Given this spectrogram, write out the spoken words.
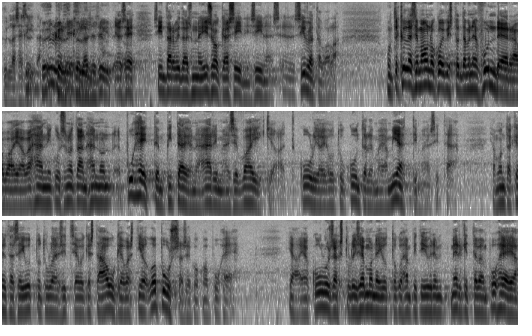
Kyllä se siitä. Ky- kyllä, kyllä, kyllä se siitä. Ja se, siinä tarvitaan semmoinen iso käsi, niin siinä sillä tavalla. Mutta kyllä se Mauno Koivisto on tämmöinen fundeerava ja vähän niin kuin sanotaan, hän on puheitten pitäjänä äärimmäisen vaikea. Että kuulija joutuu kuuntelemaan ja miettimään sitä. Ja monta kertaa se juttu tulee sitten se oikeastaan aukeavasti jo lopussa se koko puhe. Ja, ja kuuluisaksi tuli semmoinen juttu, kun hän piti yhden merkittävän puheen ja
